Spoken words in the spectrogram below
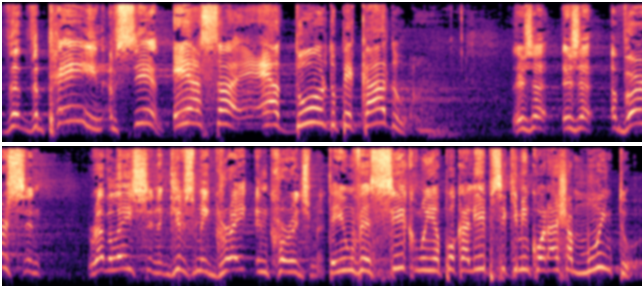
the, the pain of sin. Essa é a dor do pecado. There's a, there's a, a verse in Revelation that gives me great encouragement. Tem um versículo em Apocalipse que me encoraja muito.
